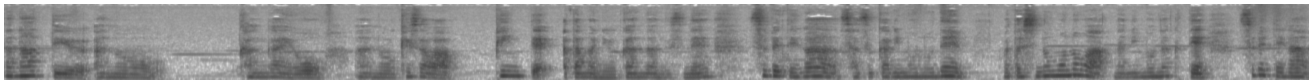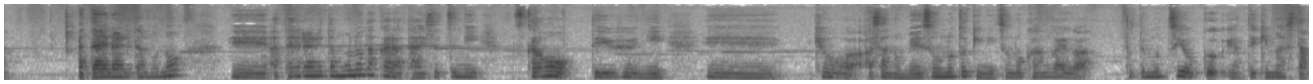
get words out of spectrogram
だなっていうあの考えをあの今朝はピンって頭に浮かんだんですね。全てが授かり物で私のものは何もなくて全てが与えられたもの、えー、与えられたものだから大切に使おうっていうふうに、えー、今日は朝の瞑想の時にその考えがとても強くやってきました。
